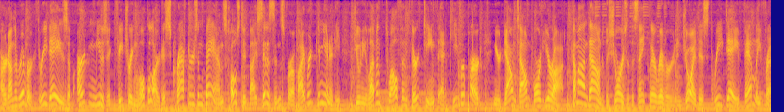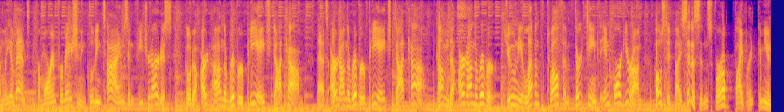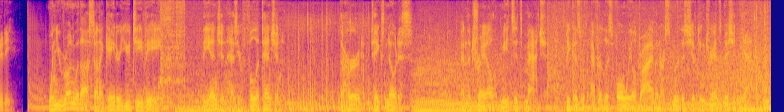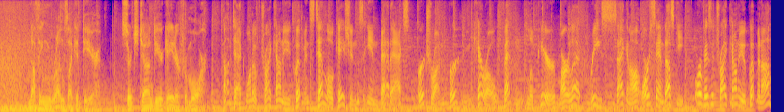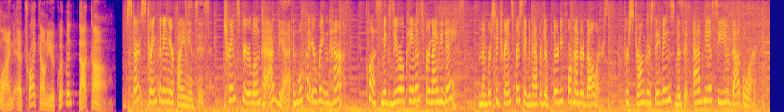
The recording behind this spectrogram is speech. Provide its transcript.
Art on the River, three days of art and music featuring local artists, crafters, and bands hosted by citizens for a vibrant community, June 11th, 12th, and 13th at Kiefer Park near downtown Port Huron. Come on down to the shores of the St. Clair River and enjoy this three day family friendly event. For more information, including times and featured artists, go to artontheriverph.com. That's artontheriverph.com. Come to Art on the River, June 11th, 12th, and 13th in Port Huron, hosted by citizens for a vibrant community. When you run with us on a Gator UTV, the engine has your full attention. The herd takes notice. And the trail meets its match. Because with effortless four wheel drive and our smoothest shifting transmission yet, nothing runs like a Deere. Search John Deere Gator for more. Contact one of Tri County Equipment's 10 locations in Bad Axe, Birch Run, Burton, Caro, Fenton, Lapeer, Marlette, Reese, Saginaw, or Sandusky, or visit Tri County Equipment online at tricountyequipment.com. Start strengthening your finances. Transfer your loan to Advia and we'll cut your rate in half. Plus, make zero payments for 90 days. Members who transfer save an average of $3,400. For stronger savings, visit adviacu.org.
